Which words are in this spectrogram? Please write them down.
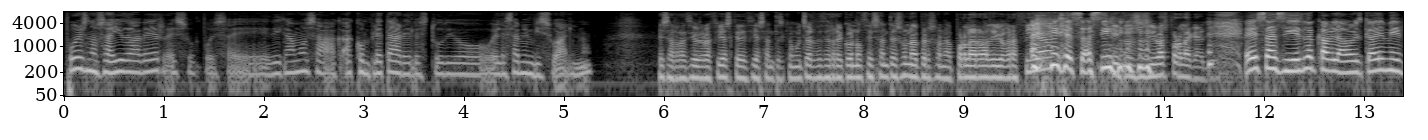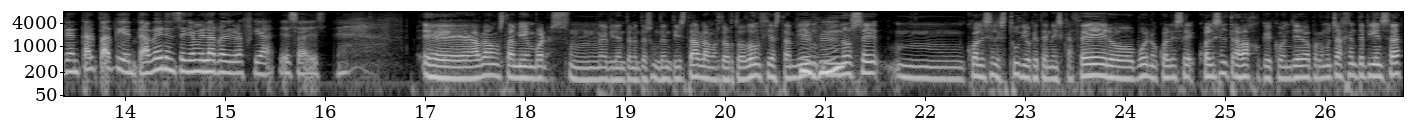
pues nos ayuda a ver eso, pues eh, digamos a, a completar el estudio, el examen visual, ¿no? esas radiografías que decías antes, que muchas veces reconoces antes a una persona por la radiografía, es así. que incluso si vas por la calle. Es así, es lo que hablamos, que a veces me dicen, tal paciente, a ver, enséñame la radiografía, esa es. Eh, hablamos también, bueno, es un, evidentemente es un dentista, hablamos de ortodoncias también. Uh -huh. No sé mmm, con cuál es el estudio que tenéis que hacer o, bueno, cuál es, el, cuál es el trabajo que conlleva, porque mucha gente piensa,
